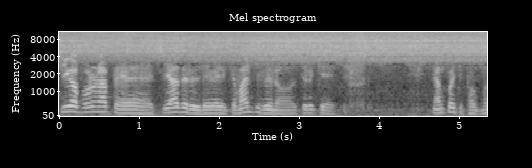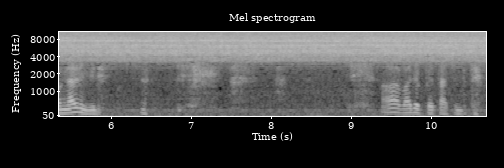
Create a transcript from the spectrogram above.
지가 보는 앞에 지 아들을 내가 이렇게 만지면 저렇게 양꼬치 펑펑 날립니다. 아 맞을 뻔했다 아침부터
